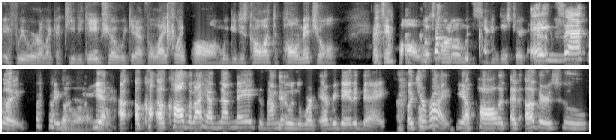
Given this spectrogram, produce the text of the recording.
if we were like a TV game show, we could have the lifeline call and we could just call out to Paul Mitchell and say, Paul, what's going on with the second district? Exactly. So, uh, yeah, a, a, a, call that I have not made because I'm yeah. doing the work every day to day. But you're right. Yeah, Paul and, and, others who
